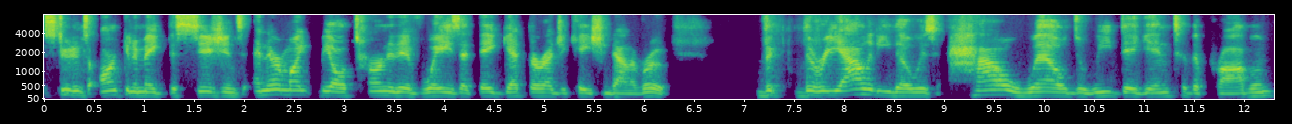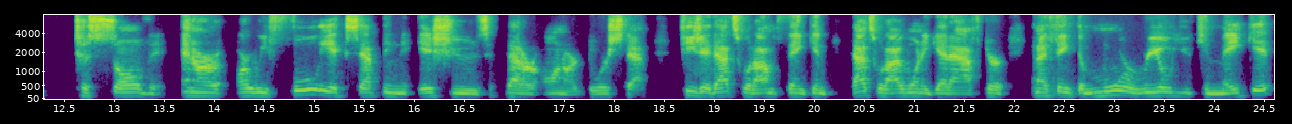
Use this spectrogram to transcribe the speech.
students aren't going to make decisions and there might be alternative ways that they get their education down the road. The, the reality though is how well do we dig into the problem to solve it and are are we fully accepting the issues that are on our doorstep TJ, that's what I'm thinking. That's what I want to get after. And I think the more real you can make it,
